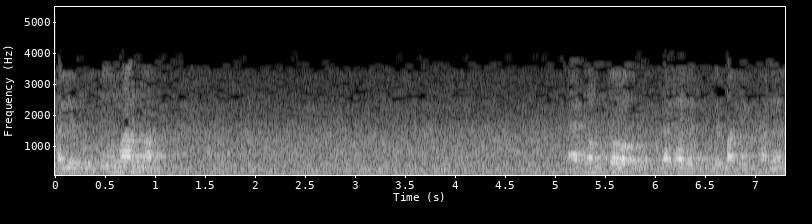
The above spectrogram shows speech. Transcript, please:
খালি মুসলমান নাম এখন তো দেখা যাচ্ছে পাকিস্তানের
